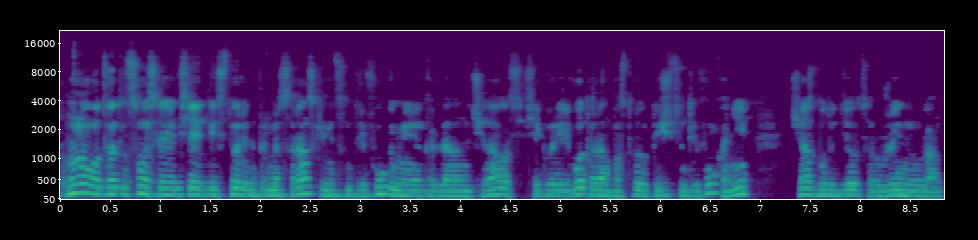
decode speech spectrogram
Ну, вот в этом смысле вся эта история, например, с иранскими центрифугами, когда она начиналась, все говорили, вот Иран построил тысячу центрифуг, они сейчас будут делать оружейный уран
